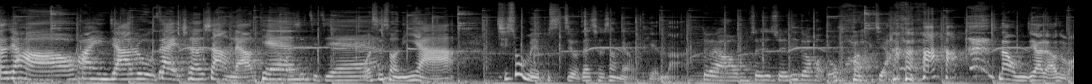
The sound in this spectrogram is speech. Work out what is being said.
大家好，欢迎加入在车上聊天。我是姐姐，我是索尼娅。其实我们也不是只有在车上聊天啦。对啊，我们随时随地都有好多话讲。那我们今天聊什么？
